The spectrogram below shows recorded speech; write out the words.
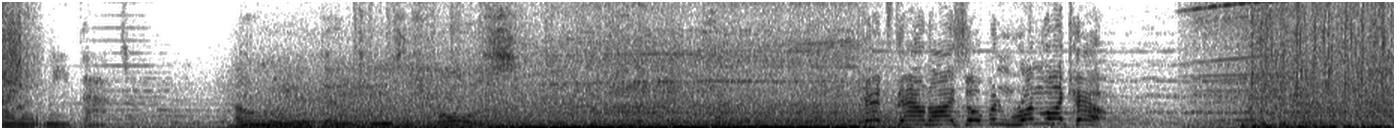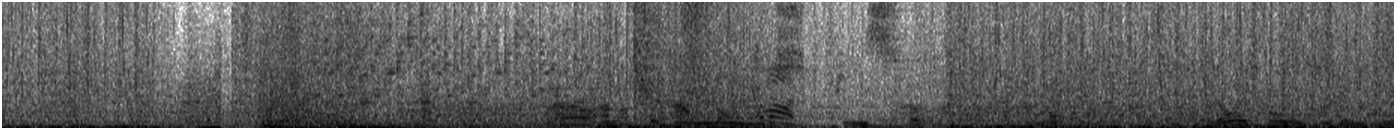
I won't need that. Oh, you're going to use the Force. Heads down, eyes open, run like hell. Well, I'm not sure how long this piece of metal it always holds you going to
